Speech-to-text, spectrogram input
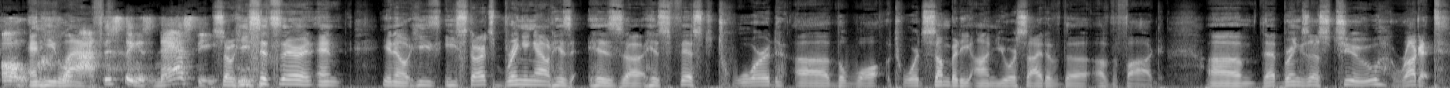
Oh, and he crap, laughed. This thing is nasty. So he sits there and, and you know he's he starts bringing out his his uh, his fist toward uh, the wall towards somebody on your side of the of the fog. Um, that brings us to Ruggett.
